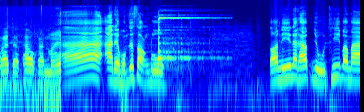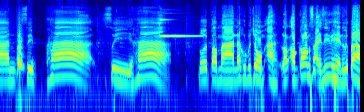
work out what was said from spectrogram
ว่าจะเท่ากันไหมอ่าอะเดี๋ยวผมจะส่องดู ตอนนี้นะครับอยู่ที่ประมาณ 15 45 โดยประมาณนะคุณผู้ชมอะลองเอากล้องใส่ที่เห็นหรือเปล่า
